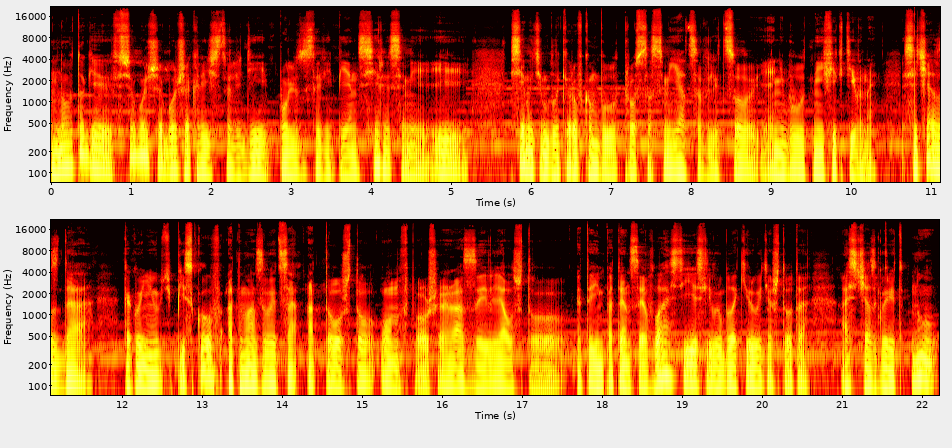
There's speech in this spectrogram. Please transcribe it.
Но в итоге все больше и большее количество людей пользуются VPN-сервисами, и всем этим блокировкам будут просто смеяться в лицо, и они будут неэффективны. Сейчас, да, какой-нибудь Песков отмазывается от того, что он в прошлый раз заявлял, что это импотенция власти, если вы блокируете что-то, а сейчас говорит, ну,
